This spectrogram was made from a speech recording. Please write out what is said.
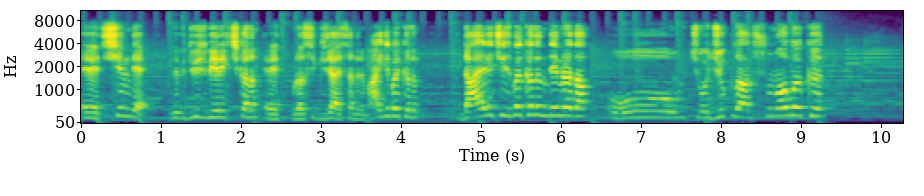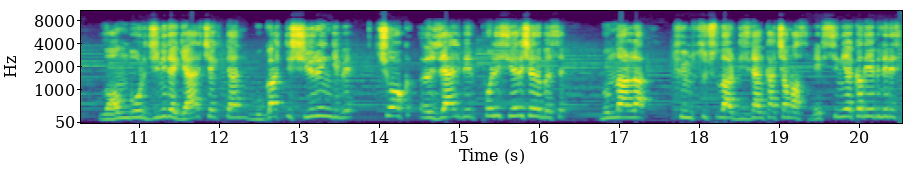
Evet şimdi böyle bir düz bir yere çıkalım. Evet burası güzel sanırım. Haydi bakalım. Daire çiz bakalım demir adam. Oo çocuklar şuna bakın. Lamborghini de gerçekten Bugatti Chiron gibi çok özel bir polis yarış arabası. Bunlarla tüm suçlular bizden kaçamaz. Hepsini yakalayabiliriz.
